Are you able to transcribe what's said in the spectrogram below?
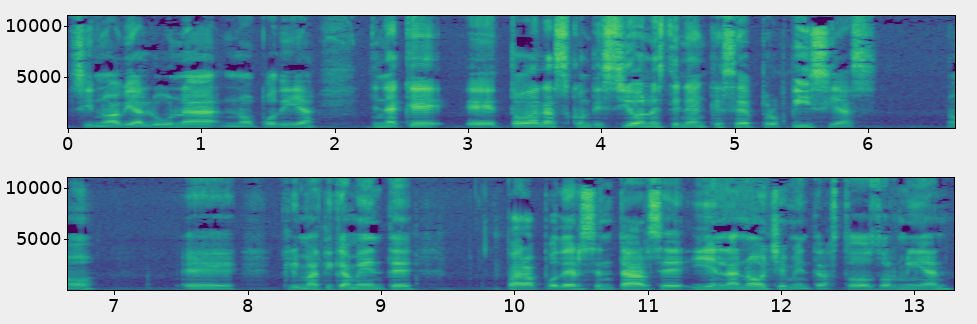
si no había luna no podía, tenía que, eh, todas las condiciones tenían que ser propicias, ¿no? Eh, climáticamente, para poder sentarse y en la noche, mientras todos dormían,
